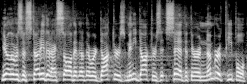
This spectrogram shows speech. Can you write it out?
You know, there was a study that I saw that there were doctors, many doctors, that said that there are a number of people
